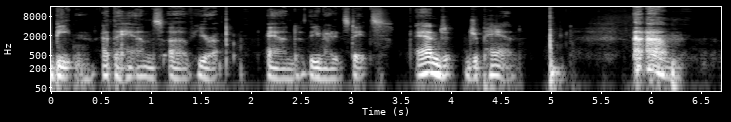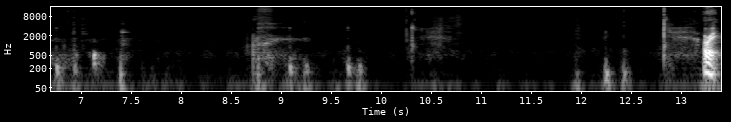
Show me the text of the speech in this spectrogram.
beaten at the hands of Europe and the United States and Japan. All right.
